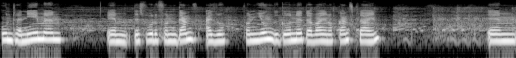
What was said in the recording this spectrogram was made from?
Unternehmen. Ähm, das wurde von ganz, also von jung gegründet. Da war er noch ganz klein. Ähm,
